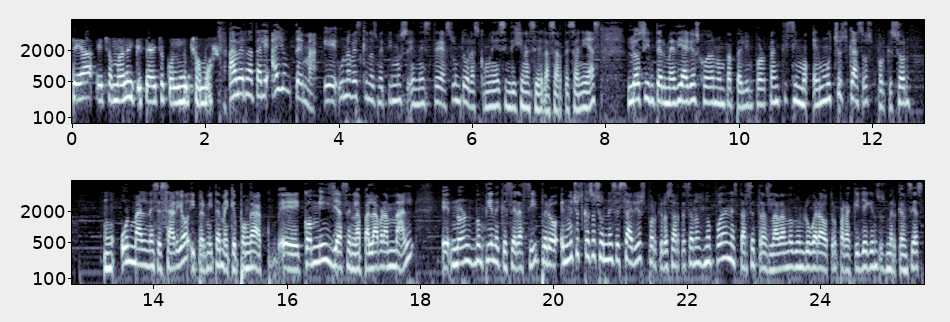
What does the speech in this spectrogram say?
sea hecho a mano y que sea hecho con mucho amor. A ver, Natalia, hay un tema. Eh, una vez que nos metimos en este asunto de las comunidades indígenas y de las artesanías, los intermediarios juegan un papel importantísimo en muchos casos porque son un mal necesario, y permítame que ponga eh, comillas en la palabra mal, eh, no, no tiene que ser así, pero en muchos casos son necesarios porque los artesanos no pueden estarse trasladando de un lugar a otro para que lleguen sus mercancías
